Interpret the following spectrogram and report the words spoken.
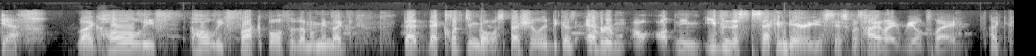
Yes. Like holy, holy fuck, both of them. I mean, like that that Clifton goal especially because every, I mean, even the secondary assist was highlight reel play. Like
